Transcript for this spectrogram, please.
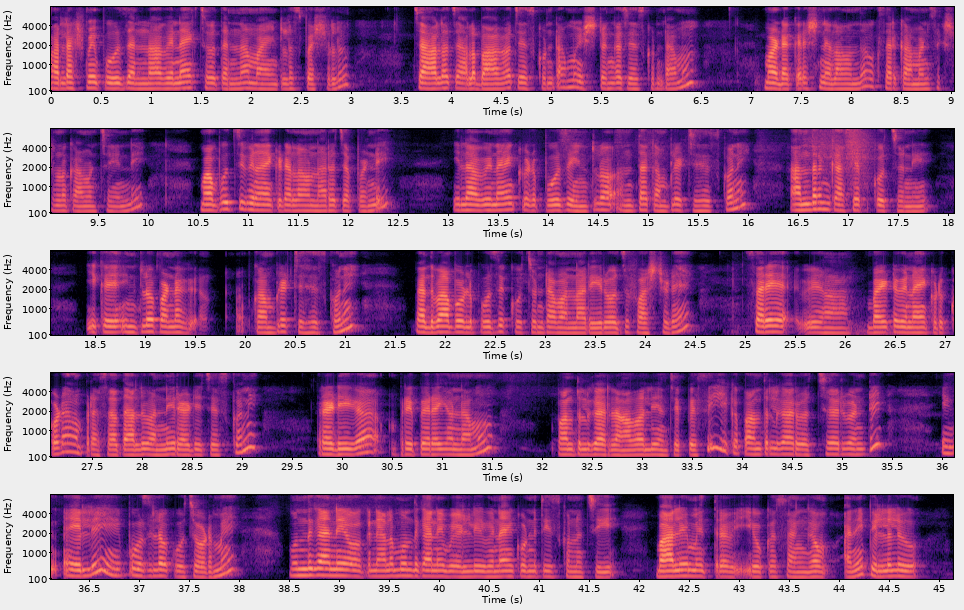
వరలక్ష్మి పూజ అన్నా వినాయక చవితి అన్నా మా ఇంట్లో స్పెషల్. చాలా చాలా బాగా చేసుకుంటాము ఇష్టంగా చేసుకుంటాము. మా డెకరేషన్ ఎలా ఉందో ఒకసారి కామెంట్ సెక్షన్లో కామెంట్ చేయండి. మా బుజ్జి వినాయకుడు ఎలా ఉన్నారో చెప్పండి. ఇలా వినాయకుడు పూజ ఇంట్లో అంతా కంప్లీట్ చేసేసుకొని అందరం కాసేపు కూర్చొని ఇక ఇంట్లో పండగ కంప్లీట్ చేసేసుకొని పెద్దబాబు పూజ పూజకి కూర్చుంటామన్నారు ఈరోజు ఫస్ట్ డే. సరే బయట వినాయకుడికి కూడా ప్రసాదాలు అన్నీ రెడీ చేసుకొని రెడీగా ప్రిపేర్ అయ్యి ఉన్నాము. పంతులు గారు రావాలి అని చెప్పేసి ఇక పంతులు గారు వచ్చారు అంటే వెళ్ళి పూజలో కూర్చోవడమే. ముందుగానే ఒక నెల ముందుగానే వెళ్ళి వినాయకుడిని తీసుకొని వచ్చి బాల్యమిత్ర యొక్క సంఘం అని పిల్లలు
